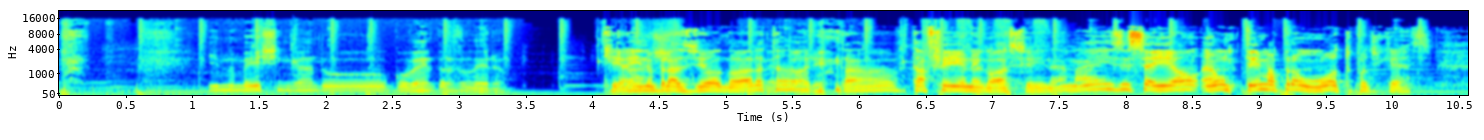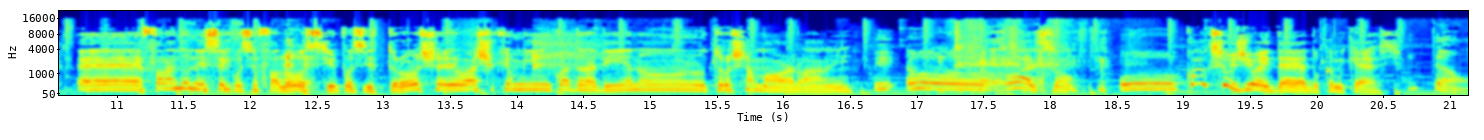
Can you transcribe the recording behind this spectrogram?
e no meio xingando o governo brasileiro. Que aí no Brasil agora tá, tá, tá feio o negócio aí, né? Mas isso aí é um, é um tema para um outro podcast. É, falando nisso aí que você falou, os tipos de trouxa, eu acho que eu me enquadraria no, no trouxa mor lá, hein? E, ô, ô Alisson, o, como que surgiu a ideia do Camcast? Então,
